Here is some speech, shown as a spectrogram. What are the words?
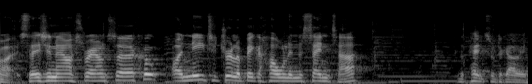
Right, so there's your nice round circle. I need to drill a bigger hole in the centre for the pencil to go in.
